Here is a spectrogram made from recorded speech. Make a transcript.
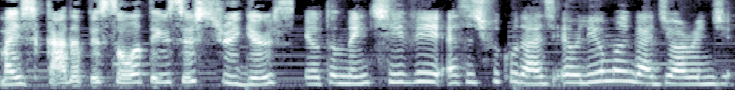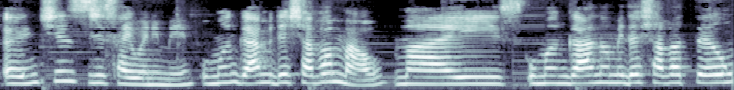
mas cada pessoa tem os seus triggers. Eu também tive essa dificuldade. Eu li o mangá de Orange antes de sair o anime. O mangá me deixava mal, mas o mangá não me deixava tão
